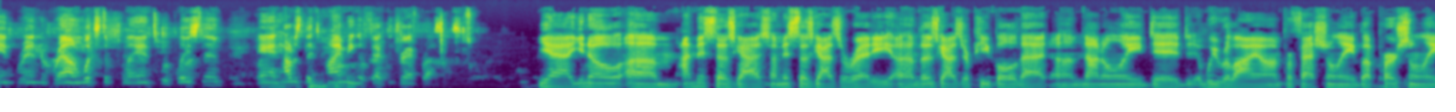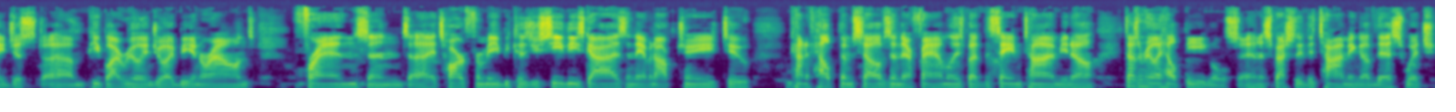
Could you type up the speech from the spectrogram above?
and Brandon Brown, what's the plan to replace them? And how does the timing affect the draft process? Yeah, you know, um, I miss those guys. I miss those guys already. Um, those guys are people that um, not only did we rely on professionally, but personally, just um, people I really enjoyed being around, friends. And uh, it's hard for me because you see these guys and they have an opportunity to kind of help themselves and their families, but at the same time, you know, it doesn't really help the Eagles, and especially the timing of this, which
